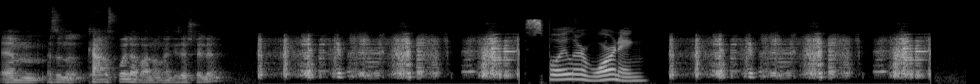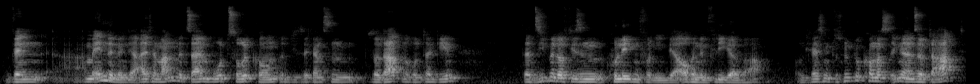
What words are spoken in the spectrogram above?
Ähm, also eine klare Spoilerwarnung an dieser Stelle. Spoiler Warning. Wenn am Ende, wenn der alte Mann mit seinem Boot zurückkommt und diese ganzen Soldaten runtergehen, dann sieht man doch diesen Kollegen von ihm, der auch in dem Flieger war. Und ich weiß nicht, ob du das mitbekommen hast, irgendein Soldat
